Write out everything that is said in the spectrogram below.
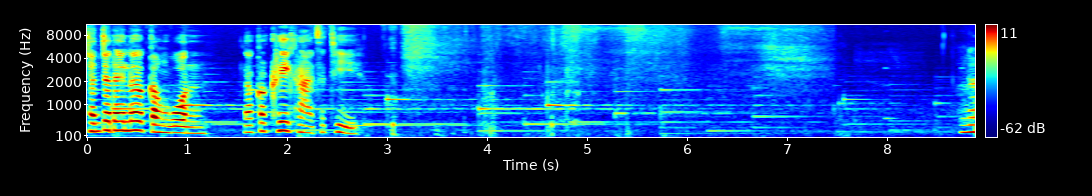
ฉันจะได้เลิกกังวล แล้วก็คลี่คลายสักที ไง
